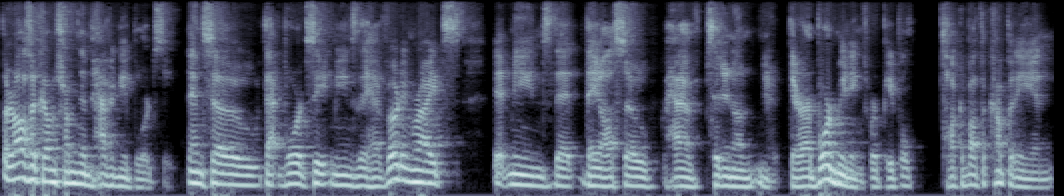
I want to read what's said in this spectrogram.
but it also comes from them having a board seat. And so that board seat means they have voting rights. It means that they also have sitting on, you know, there are board meetings where people talk about the company and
